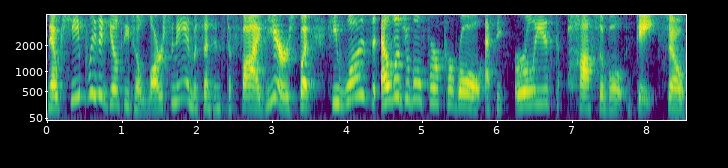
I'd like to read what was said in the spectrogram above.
Now, he pleaded guilty to larceny and was sentenced to five years, but he was eligible for parole at the earliest possible date. So,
